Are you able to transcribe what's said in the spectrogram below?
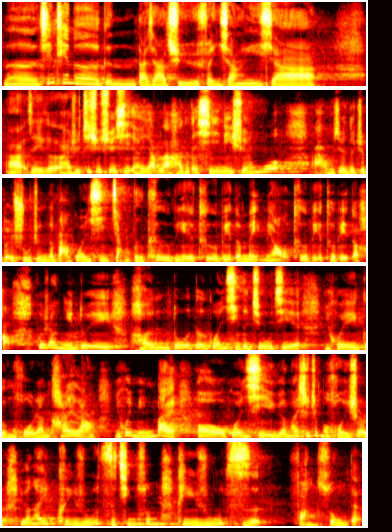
那今天呢，跟大家去分享一下。啊，这个还是继续学习亚伯拉罕的吸引力漩涡啊！我觉得这本书真的把关系讲得特别特别的美妙，特别特别的好，会让你对很多的关系的纠结，你会更豁然开朗，你会明白哦，关系原来是这么回事儿，原来可以如此轻松，可以如此放松的。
